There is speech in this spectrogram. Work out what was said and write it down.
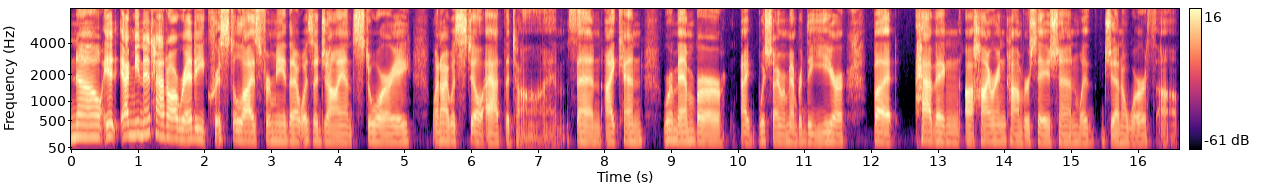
No, it I mean it had already crystallized for me that it was a giant story when I was still at the Times. And I can remember I wish I remembered the year, but having a hiring conversation with Jenna Wortham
